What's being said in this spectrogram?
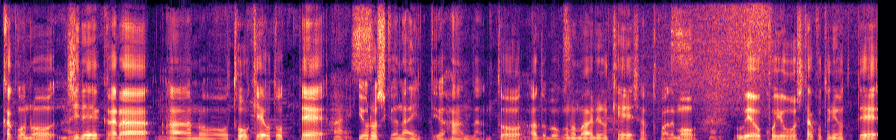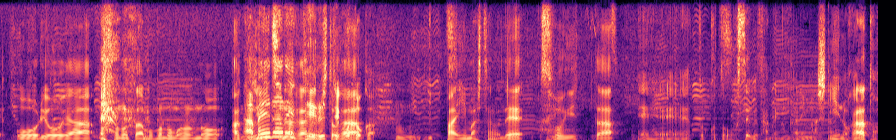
過去の事例から、うん。あの統計を取って、はい。よろしくないっていう判断と、うんあと僕の周りの経営者とかでも、はい。上を雇用したことによって横領やその他諸々の悪舐事につながるる人がいっぱいいましたので、そういった、えー、とことを防ぐためにわかりました。いいのかなと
